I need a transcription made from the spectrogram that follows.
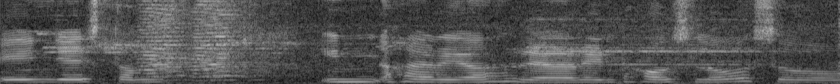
ఏం చేస్తాం? ఇన్ రెంట్ హౌస్లో. సో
